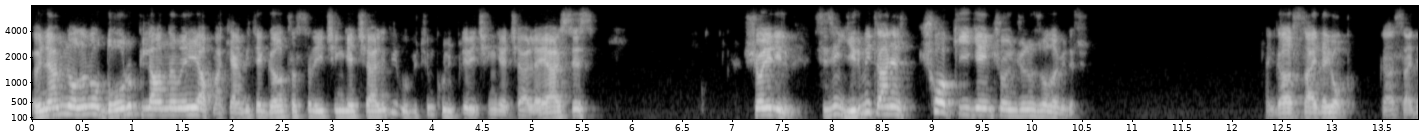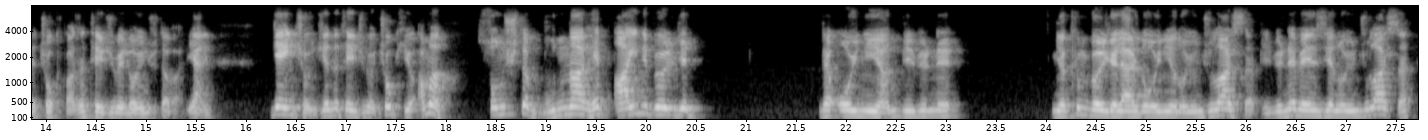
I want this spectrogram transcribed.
önemli olan o doğru planlamayı yapmak. Yani bir tek Galatasaray için geçerli değil, bu bütün kulüpler için geçerli. Eğer siz şöyle diyelim, sizin 20 tane çok iyi genç oyuncunuz olabilir. Yani Galatasaray'da yok. Galatasaray'da çok fazla tecrübeli oyuncu da var. Yani genç oyuncu ya da tecrübeli çok iyi ama sonuçta bunlar hep aynı bölgede oynayan, birbirine yakın bölgelerde oynayan oyuncularsa, birbirine benzeyen oyuncularsa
